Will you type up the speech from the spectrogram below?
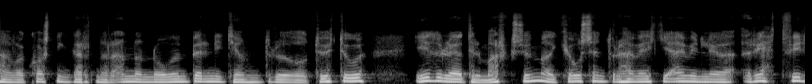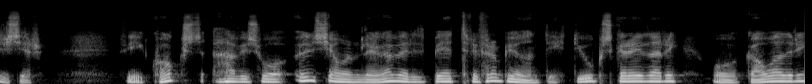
hafa kostningarnar annan november 1920 yðurlega til marksum að kjósendur hafi ekki æfinlega rétt fyrir sér því Cox hafi svo auðsjáanlega verið betri frambjöðandi, djúbskreiðari og gáaðri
